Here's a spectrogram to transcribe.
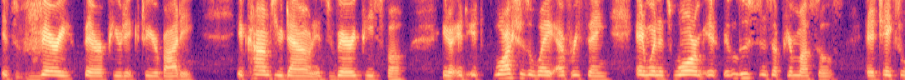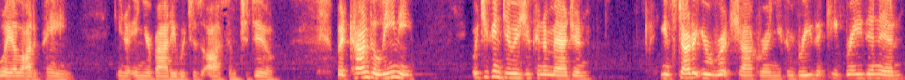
It's very therapeutic to your body. It calms you down. It's very peaceful. You know, it, it washes away everything. And when it's warm, it, it loosens up your muscles and it takes away a lot of pain, you know, in your body, which is awesome to do. But Kundalini, what you can do is you can imagine, you can start at your root chakra and you can breathe it, keep breathing in,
